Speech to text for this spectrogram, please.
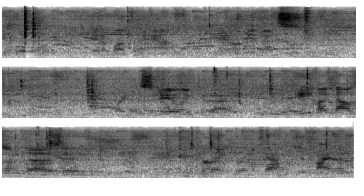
people in a month and a half. You know, I mean, that's scaling to that. 85,000 as in, Concurrent during the Yeah, fall. the final is.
